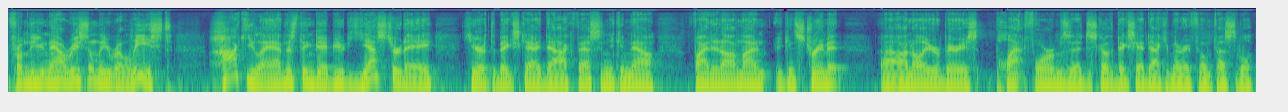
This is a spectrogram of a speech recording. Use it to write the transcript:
from the now recently released Hockeyland. This thing debuted yesterday here at the Big Sky Doc Fest, and you can now find it online. You can stream it uh, on all your various platforms. Uh, just go to the Big Sky Documentary Film Festival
